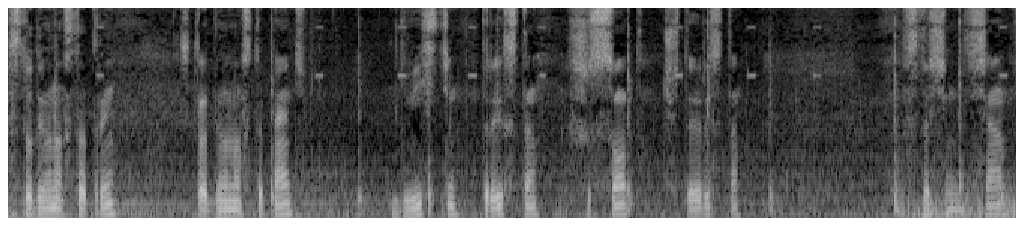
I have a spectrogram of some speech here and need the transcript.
Сто девяносто три, сто девяносто пять, двести, триста, шестьсот, четыреста. 170,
